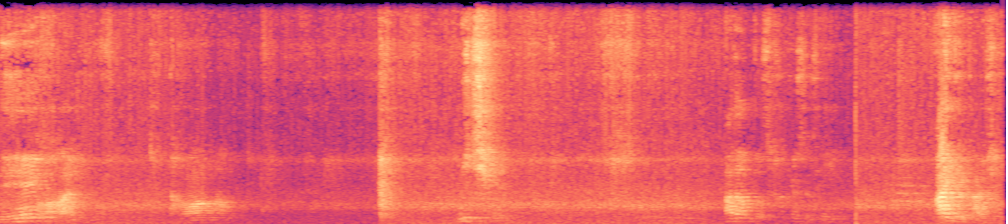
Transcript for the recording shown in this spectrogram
네, 와가지고, 당황하고, 미치겠네. 아담도 학교 선생님, 아이들 가르치고,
